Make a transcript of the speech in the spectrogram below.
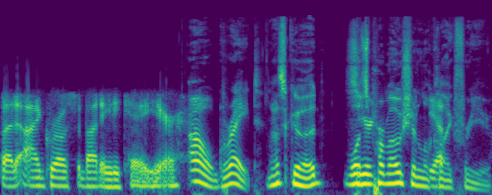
but I gross about 80k a year. Oh, great. That's good. What's you're- promotion look Yep. like for you?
